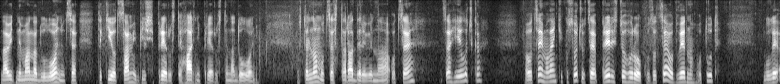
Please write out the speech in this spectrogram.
Навіть нема на долоню. Це такі от самі більші прирости, гарні прирости на долоню. В остальному це стара деревина, оце, ця гілочка. А оцей маленький кусочок це приріст цього року. За це от видно, отут були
